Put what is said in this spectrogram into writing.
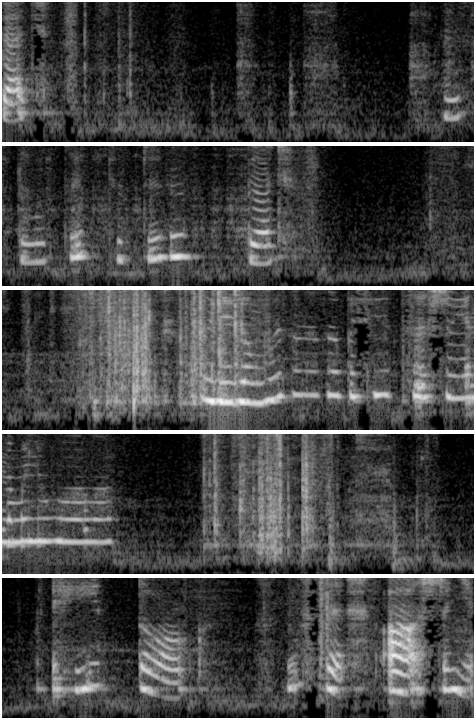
п'ять. Раз, два, три, чотири, п'ять. Відео видно на записі це, що я намалювала. І так. Ну все. А, ще ні.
